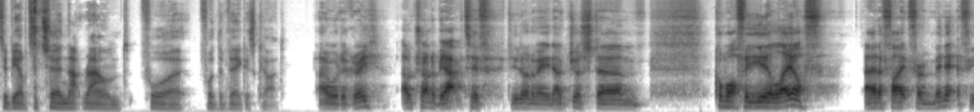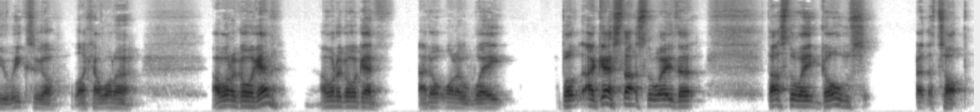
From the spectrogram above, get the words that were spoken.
to be able to turn that round for for the Vegas card. I would agree. I'm trying to be active. Do you know what I mean? I've just um, come off a year layoff. I had a fight for a minute a few weeks ago. Like I want to, I want to go again. I want to go again. I don't want to wait. But I guess that's the way that that's the way it goes at the top.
